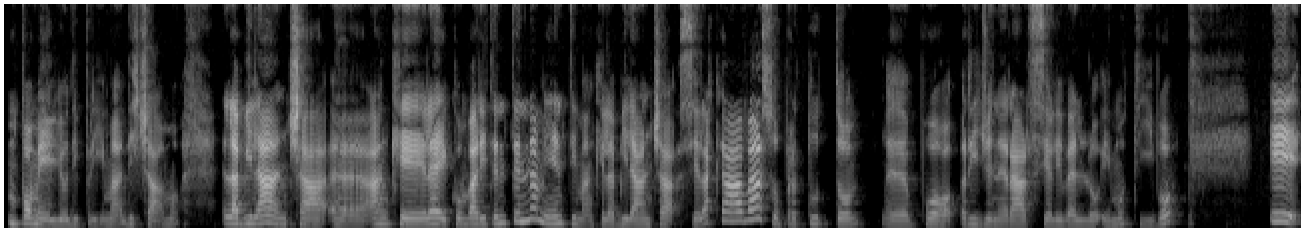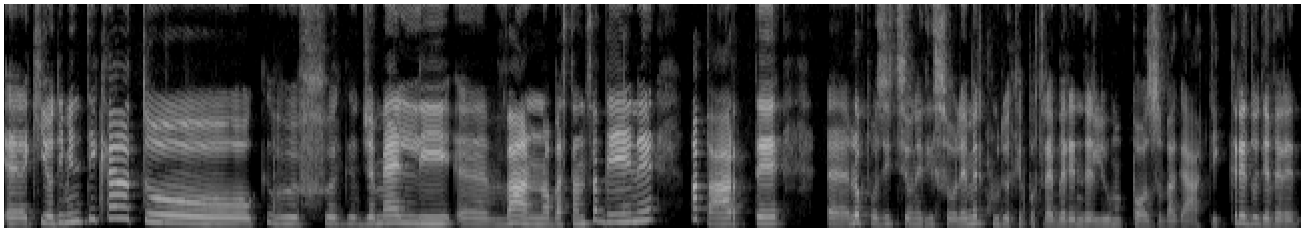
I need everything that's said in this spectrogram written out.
un po' meglio di prima, diciamo. La bilancia, eh, anche lei con vari tentennamenti, ma anche la bilancia se la cava, soprattutto eh, può rigenerarsi a livello emotivo. E eh, chi ho dimenticato, gemelli eh, vanno abbastanza bene, a parte eh, l'opposizione di Sole e Mercurio che potrebbe renderli un po' svagati. Credo di aver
